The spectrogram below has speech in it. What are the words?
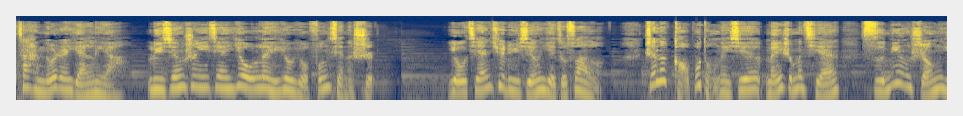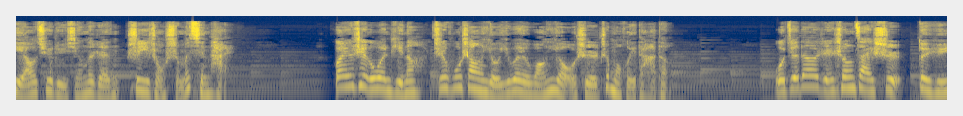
在很多人眼里啊，旅行是一件又累又有风险的事。有钱去旅行也就算了。真的搞不懂那些没什么钱、死命省也要去旅行的人是一种什么心态。关于这个问题呢，知乎上有一位网友是这么回答的：“我觉得人生在世，对于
